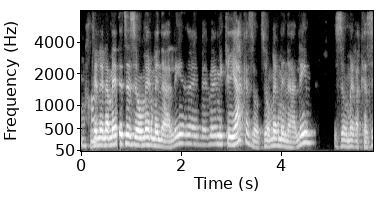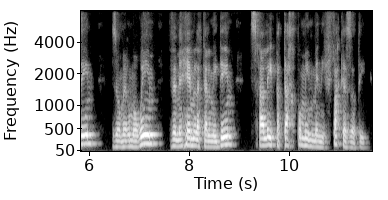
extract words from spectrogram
נכון. וללמד את זה זה אומר מנהלים, במטריה כזאת, זה אומר מנהלים, זה אומר רכזים, זה אומר מורים, ומהם לתלמידים, צריכה להיפתח פה מין מניפה כזאת, נכון.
